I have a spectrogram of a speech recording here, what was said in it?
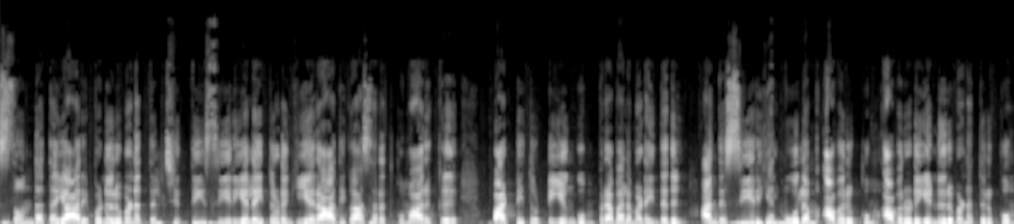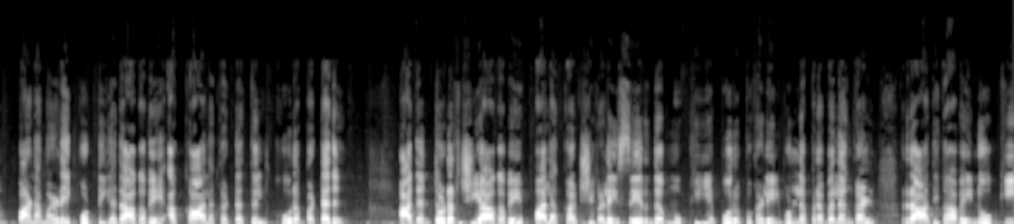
சொந்த தயாரிப்பு நிறுவனத்தில் சித்தி சீரியலை தொடங்கிய ராதிகா சரத்குமாருக்கு பட்டி தொட்டி எங்கும் பிரபலமடைந்தது. அந்த சீரியல் மூலம் அவருக்கும் அவருடைய நிறுவனத்திற்கும் பணமழை கொட்டியதாகவே அக்காலகட்டத்தில் கூறப்பட்டது. அதன் தொடர்ச்சியாகவே பல கட்சிகளை சேர்ந்த முக்கிய பொறுப்புகளில் உள்ள பிரபலங்கள் ராதிகாவை நோக்கி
